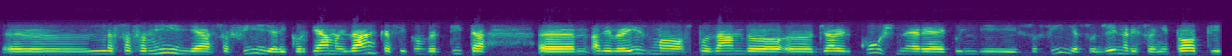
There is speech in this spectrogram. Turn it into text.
eh, la sua famiglia, sua figlia, ricordiamo Ivanka, si è convertita eh, all'ebraismo sposando eh, Jared Kushner quindi sua figlia, suo genere, i suoi nipoti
